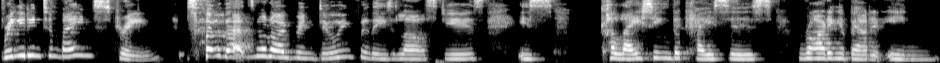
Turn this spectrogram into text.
bring it into mainstream. So that's what I've been doing for these last years is collating the cases, writing about it in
